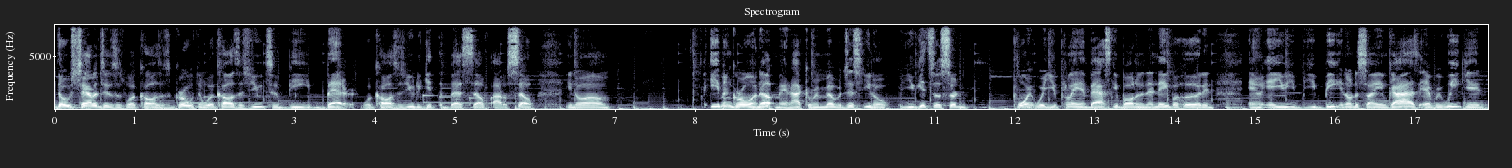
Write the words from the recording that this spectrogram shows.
those challenges is what causes growth and what causes you to be better. What causes you to get the best self out of self. You know, um, even growing up, man, I can remember just, you know, you get to a certain point where you're playing basketball in the neighborhood and and, and you you beating on the same guys every weekend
